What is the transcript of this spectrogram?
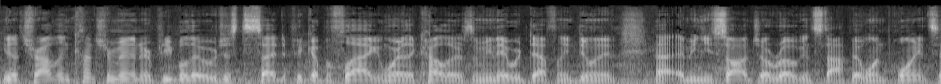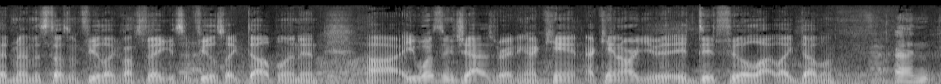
you know traveling countrymen or people that were just decided to pick up a flag and wear the colors, I mean, they were definitely doing it. Uh, I mean, you saw Joe Rogan stop at one point and said, "Man, this doesn't feel like Las Vegas. It feels like Dublin." And uh, he wasn't exaggerating. I can't I can't argue. It, it did feel a lot like Dublin. And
